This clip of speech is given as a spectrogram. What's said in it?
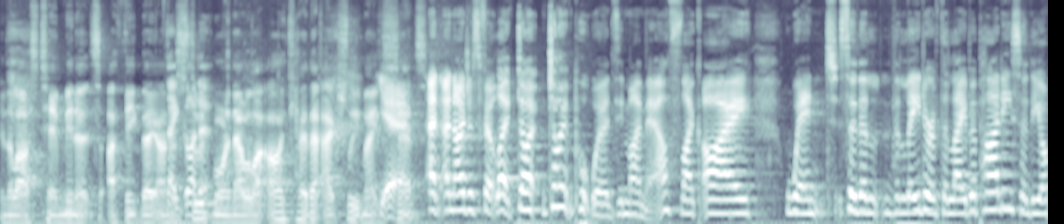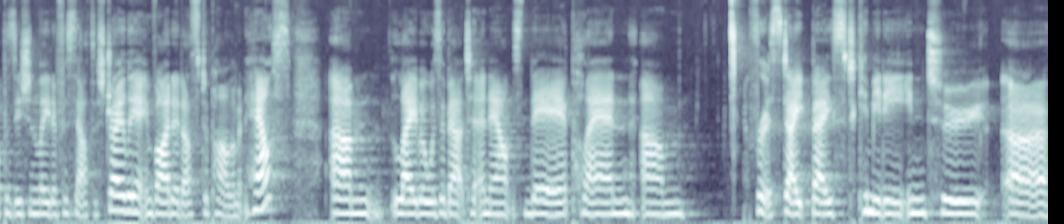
in the last ten minutes, I think they understood it. more, and they were like, oh, "Okay, that actually makes yeah. sense." And, and I just felt like don't don't put words in my mouth. Like I went so the the leader of the Labor Party, so the opposition leader for South Australia, invited us to Parliament House. Um, Labor was about to announce their plan um, for a state-based committee into uh,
